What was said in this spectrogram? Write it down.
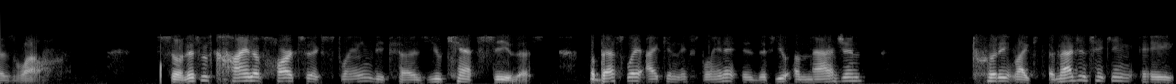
as well. So this is kind of hard to explain because you can't see this. The best way I can explain it is if you imagine putting like imagine taking a,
